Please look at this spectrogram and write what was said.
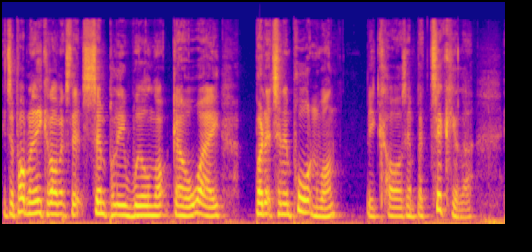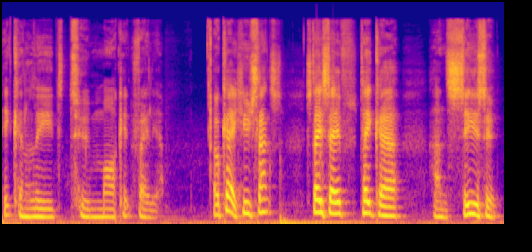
It's a problem in economics that simply will not go away, but it's an important one because in particular it can lead to market failure. Okay, huge thanks. Stay safe, take care, and see you soon.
